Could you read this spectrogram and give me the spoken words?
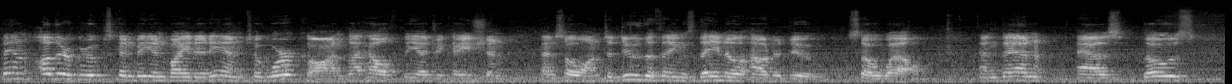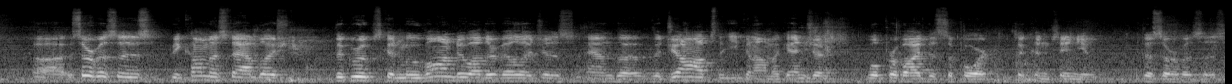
then other groups can be invited in to work on the health, the education, and so on, to do the things they know how to do so well. And then as those uh, services become established, the groups can move on to other villages and the, the jobs, the economic engine, will provide the support to continue the services.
